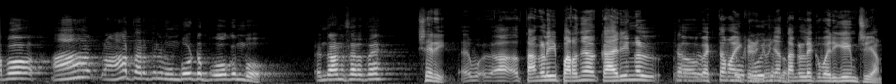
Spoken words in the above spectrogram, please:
അപ്പോൾ ആ ആ തരത്തിൽ മുമ്പോട്ട് പോകുമ്പോൾ എന്താണ് സ്ഥലത്തെ ശരി. താങ്കൾ ഈ പറഞ്ഞ കാര്യങ്ങൾ വ്യക്തമായി കഴിഞ്ഞു. ഞാൻ താങ്കളിലേക്ക് വരികയും ചെയ്യാം.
